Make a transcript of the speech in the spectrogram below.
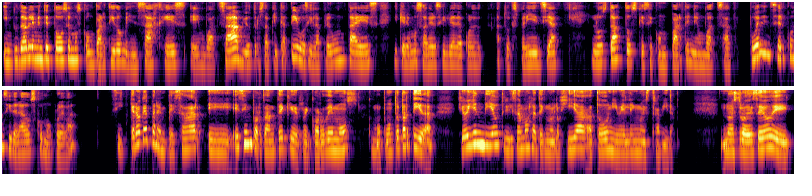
indudablemente todos hemos compartido mensajes en WhatsApp y otros aplicativos. Y la pregunta es, y queremos saber, Silvia, de acuerdo a tu experiencia, ¿los datos que se comparten en WhatsApp pueden ser considerados como prueba? Sí, creo que para empezar eh, es importante que recordemos como punto de partida que hoy en día utilizamos la tecnología a todo nivel en nuestra vida. Nuestro deseo de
